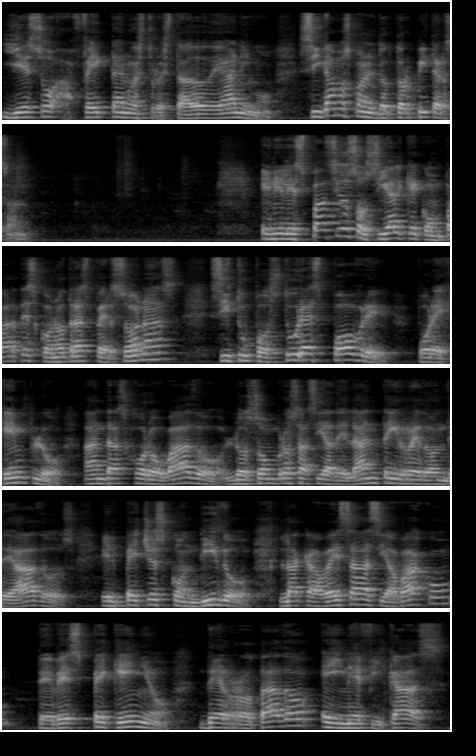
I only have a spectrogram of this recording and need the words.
y eso afecta nuestro estado de ánimo. Sigamos con el doctor Peterson. En el espacio social que compartes con otras personas, si tu postura es pobre, por ejemplo, andas jorobado, los hombros hacia adelante y redondeados, el pecho escondido, la cabeza hacia abajo, te ves pequeño, derrotado e ineficaz.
